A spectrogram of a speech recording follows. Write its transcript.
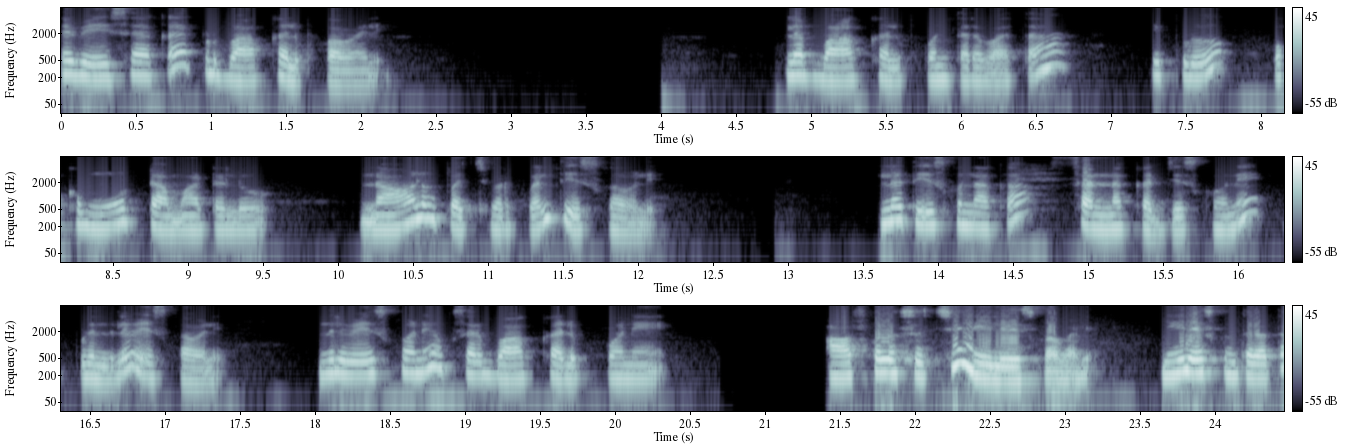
వేసాక ఇప్పుడు బాగా కలుపుకోవాలి. ఇలా బాగా కలుపుకున్న తర్వాత ఇప్పుడు ఒక మూడు టమాటాలు నాలుగు పచ్చిమిరపకాయలు తీసుకోవాలి. ఇలా తీసుకున్నాక సన్నగా కట్ చేసుకొని ఇప్పుడు ఇందులో వేసుకోవాలి. ఇందులో వేసుకొని ఒకసారి బాగా కలుపుకొని హాఫ్ కలర్స్ వచ్చి నీళ్ళు వేసుకోవాలి. నీళ్ళు వేసుకున్న తర్వాత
